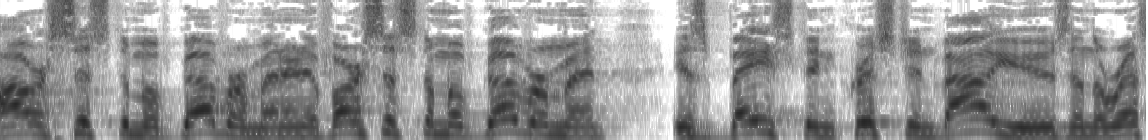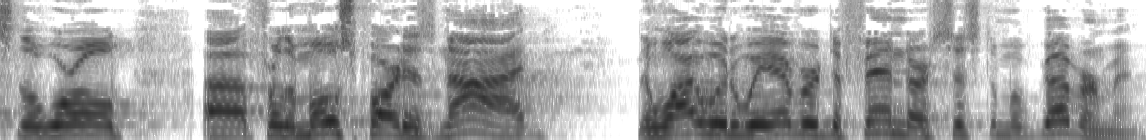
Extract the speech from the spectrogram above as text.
our system of government? And if our system of government is based in Christian values and the rest of the world, uh, for the most part is not, then why would we ever defend our system of government?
